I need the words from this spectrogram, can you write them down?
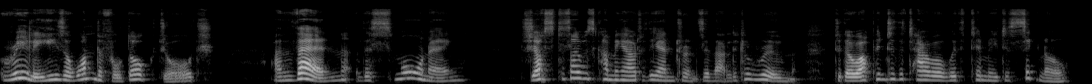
Really, he's a wonderful dog, George. And then, this morning, just as I was coming out of the entrance in that little room to go up into the tower with Timmy to signal,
